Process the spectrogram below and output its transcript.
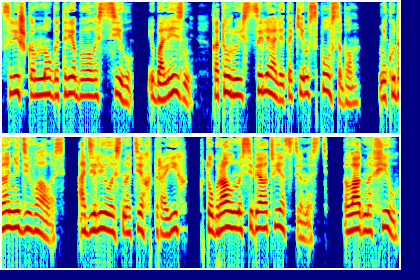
Слишком много требовалось сил, и болезнь, которую исцеляли таким способом, никуда не девалась, а делилась на тех троих, кто брал на себя ответственность. Ладно, Фил,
